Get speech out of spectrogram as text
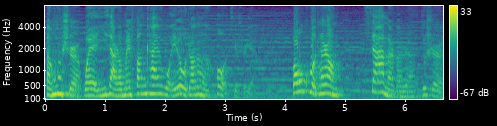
办公室，我也一下都没翻开过，因为我知道它很厚，其实也包括他让下面的人，就是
